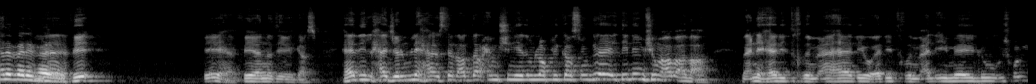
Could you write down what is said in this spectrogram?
على بالي بهذه. فيها فيها notification هذه الحاجة المليحة أستاذ عبد الرحيم شنو هذو ال applications قاعدين يمشوا مع بعضها. معناه هذه تخدم مع هذه وهذه تخدم مع الإيميل وشغل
